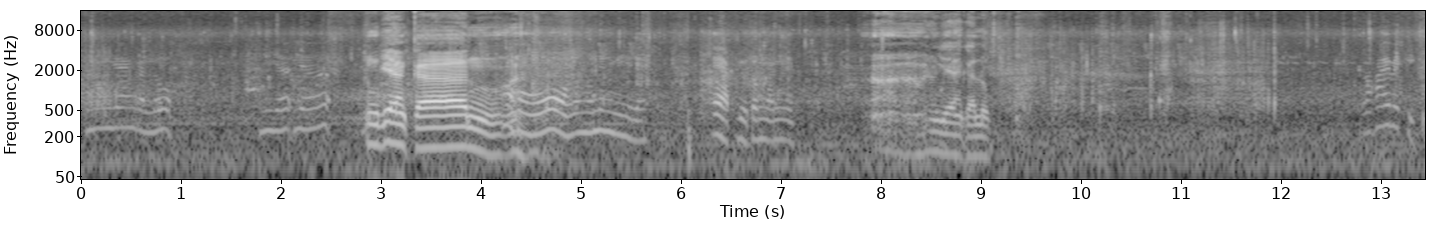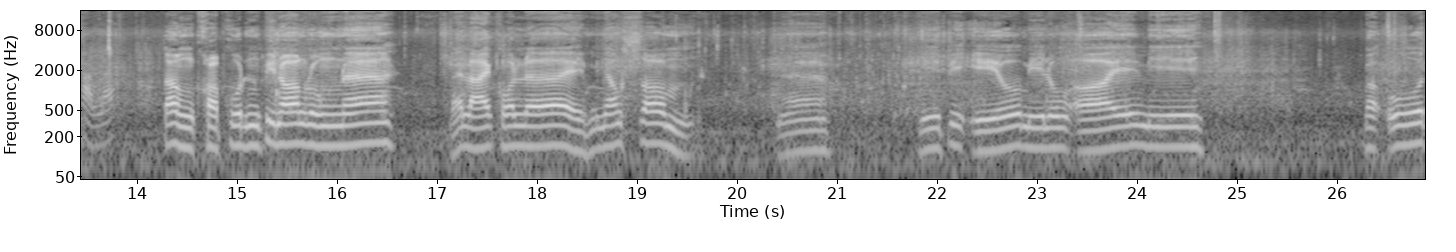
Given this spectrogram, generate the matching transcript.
ไม่ต้องแย่งกันลูก มีเยอะเยอะต้องแย่งกันๆโอ้โหตรงนั้นยังมีเลย แอบอยู่ตรงนั้นไงไม่ต้องแย่งกันลูกเราให้ไปกี่ขันละต้องขอบคุณพี่น้องลุงนะ หลายๆคนเลยมีน้องส้มนะมีพี่อิ๋วมีลุงอ๋อย มีป้าอูด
